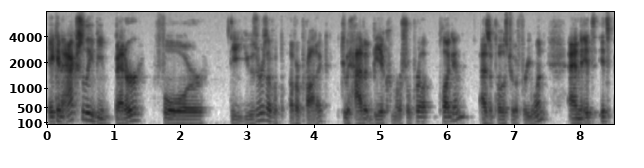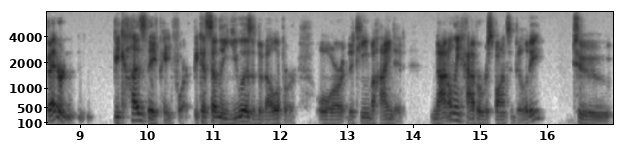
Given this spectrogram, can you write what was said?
it can actually be better for the users of a, of a product to have it be a commercial pro- plugin as opposed to a free one, and it's it's better because they've paid for it. Because suddenly you as a developer or the team behind it not only have a responsibility to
